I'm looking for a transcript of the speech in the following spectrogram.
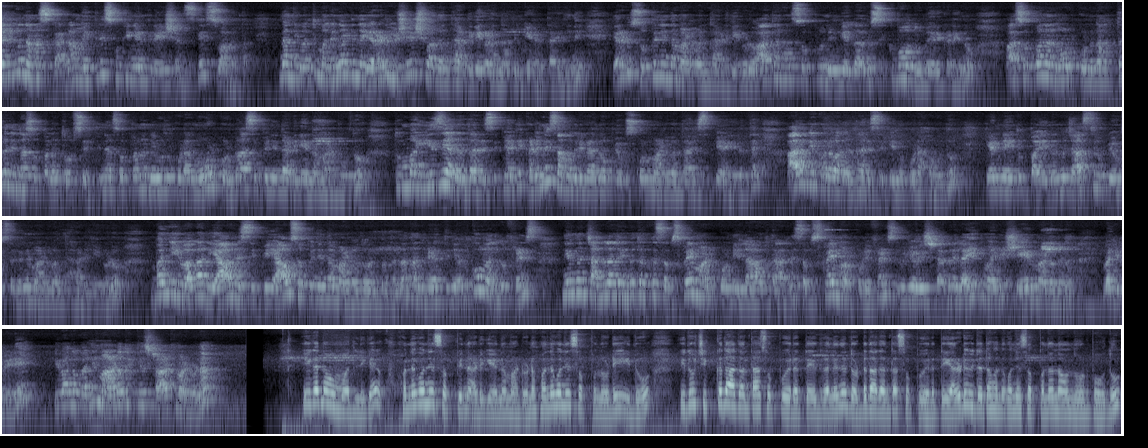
ಎಲ್ಲರಿಗೂ ನಮಸ್ಕಾರ. ಮೈತ್ರಿಸ್ cooking and ಕ್ರಿಯೇಷನ್ಸ್ಗೆ ಸ್ವಾಗತ. ನಾನು ಇವತ್ತು ಮಲೆನಾಡಿನ ಎರಡು ವಿಶೇಷವಾದಂಥ ಅಡುಗೆಗಳನ್ನು ನಿಮಗೆ ಹೇಳ್ತಾ ಇದ್ದೀನಿ. ಎರಡು ಸೊಪ್ಪಿನಿಂದ ಮಾಡುವಂಥ ಅಡುಗೆಗಳು. ಆ ತರಹ ಸೊಪ್ಪು ನಿಮಗೆಲ್ಲರೂ ಸಿಕ್ಬೋದು ಬೇರೆ ಕಡೆನೂ? ಆ ಸೊಪ್ಪನ್ನು ನೋಡಿಕೊಂಡು ನಾನು ಹತ್ತಿರದಿಂದ ಸೊಪ್ಪನ್ನು ತೋರಿಸಿರ್ತೀನಿ. ಆ ಸೊಪ್ಪನ್ನು ನೀವು ಕೂಡ ನೋಡಿಕೊಂಡು ಆ ಸೊಪ್ಪಿನಿಂದ ಅಡುಗೆಯನ್ನು ಮಾಡ್ಬೋದು. ತುಂಬ ರೆಸಿಪಿ ಹಾಗೆ ಕಡಿಮೆ ಸಾಮಗ್ರಿಗಳನ್ನು ಉಪಯೋಗಿಸ್ಕೊಂಡು ಮಾಡುವಂಥ ರೆಸಿಪಿ ಆಗಿರುತ್ತೆ. ಆರೋಗ್ಯಕರವಾದಂಥ ರೆಸಿಪಿನೂ ಕೂಡ ಹೌದು. ಎಣ್ಣೆ, ತುಪ್ಪ ಇದನ್ನು ಜಾಸ್ತಿ ಉಪಯೋಗಿಸದೇ ಮಾಡುವಂತಹ ಅಡುಗೆಗಳು. ಬನ್ನಿ, ಇವಾಗ ಅದು ಯಾವ ರೆಸಿಪಿ ಯಾವ ಸೊಪ್ಪಿನಿಂದ ಮಾಡೋದು ಅನ್ನೋದನ್ನು ನಾನು ಹೇಳ್ತೀನಿ. ಅದಕ್ಕೂ ಮೊದಲು ಫ್ರೆಂಡ್ಸ್ ನೀವು ನನ್ನ ಚಾನಲನ್ನು ಇನ್ನೂ ತನಕ ಸಬ್ಸ್ಕ್ರೈಬ್ ಮಾಡ್ಕೊಂಡಿಲ್ಲ ಅಂತ ಆದರೆ ಸಬ್ಸ್ಕ್ರೈಬ್ ಮಾಡ್ಕೊಳ್ಳಿ ಫ್ರೆಂಡ್ಸ್ ವಿಡಿಯೋ ಇಷ್ಟ ಆದರೆ ಲೈಕ್ ಮಾಡಿ ಶೇರ್ ಮಾಡೋದನ್ನು ಮರಿಬೇಡಿ. ಇವಾಗ ಬನ್ನಿ, ಮಾಡೋದಕ್ಕೆ ಸ್ಟಾರ್ಟ್ ಮಾಡೋಣ. ಈಗ ನಾವು ಮೊದಲಿಗೆ ಹೊನಗೊನೆ ಸೊಪ್ಪಿನ ಅಡುಗೆಯನ್ನು ಮಾಡೋಣ. ಹೊನಗೊನೆ ಸೊಪ್ಪು ನೋಡಿ, ಇದು ಇದು ಚಿಕ್ಕದಾದಂತಹ ಸೊಪ್ಪು ಇರುತ್ತೆ. ಇದರಲ್ಲೇ ದೊಡ್ಡದಾದಂತಹ ಸೊಪ್ಪು ಇರುತ್ತೆ. ಎರಡು ವಿಧದ ಹೊನಗೊನೆ ಸೊಪ್ಪನ್ನು ನಾವು ನೋಡಬಹುದು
